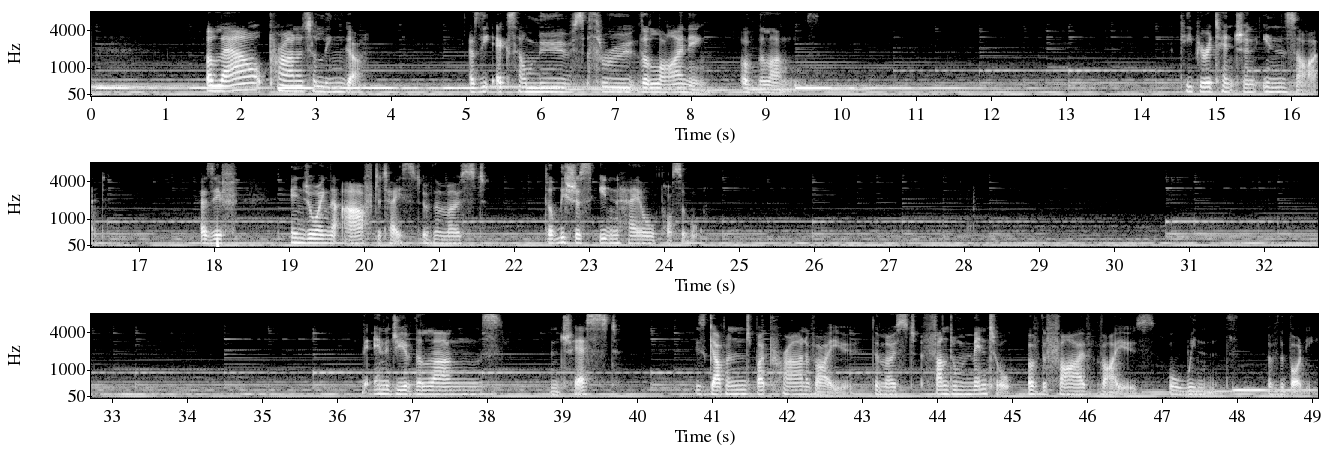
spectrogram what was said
allow prana to linger as the exhale moves through the lining of the lungs. Keep your attention inside, as if enjoying the aftertaste of the most delicious inhale possible. Energy of the lungs and chest is governed by prana vayu, the most fundamental of the five vayus or winds of the body.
